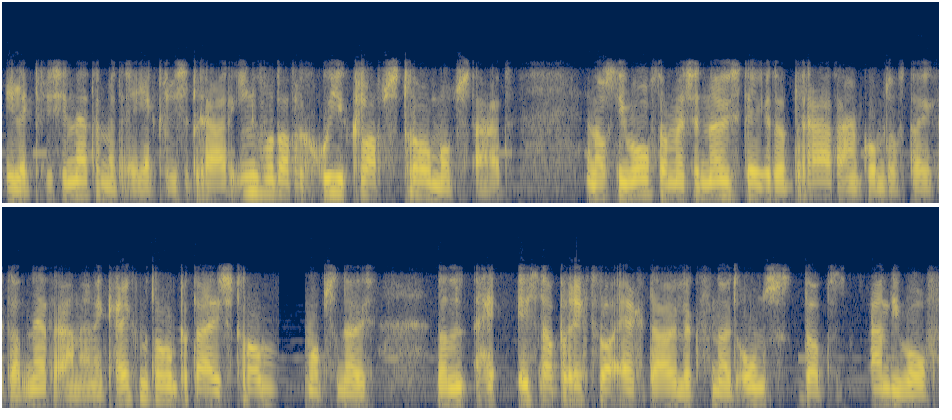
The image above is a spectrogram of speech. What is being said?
elektrische netten, met elektrische draden. In ieder geval dat er een goede klap stroom op staat. En als die wolf dan met zijn neus tegen dat draad aankomt of tegen dat net aan... en hij krijgt me toch een partij stroom op zijn neus... dan is dat bericht wel erg duidelijk vanuit ons dat aan die wolf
